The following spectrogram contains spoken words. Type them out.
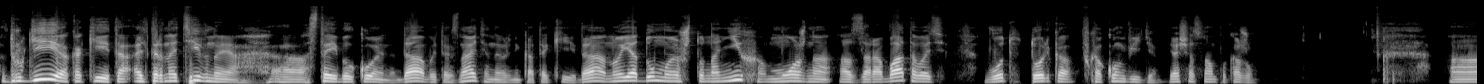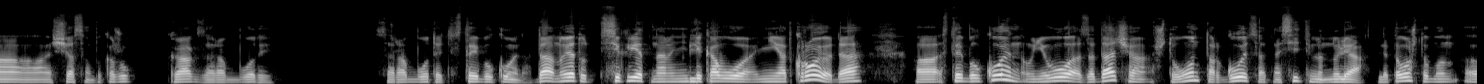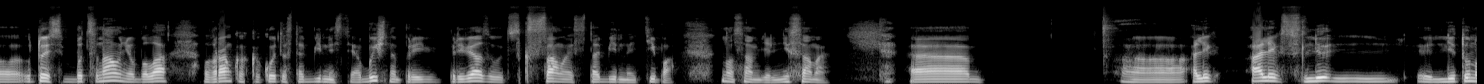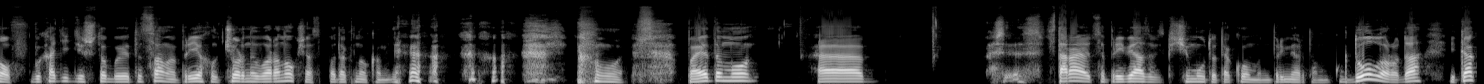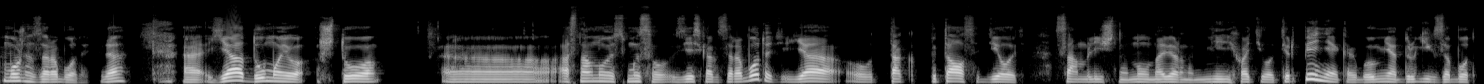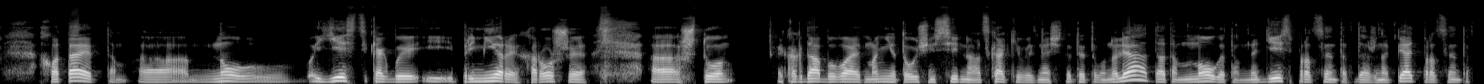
другие какие-то альтернативные стейблкоины, да, вы так знаете наверняка такие, да, но я думаю, что на них можно зарабатывать вот только в каком виде. Я сейчас вам покажу. А, сейчас вам покажу, как заработать заработать стейблкоина. Да, но я тут секрет, наверное, ни для кого не открою, да. А, стейблкоин, у него задача, что он торгуется относительно нуля. Для того, чтобы он, э, то есть цена у него была в рамках какой-то стабильности. Обычно при, привязываются к самой стабильной типа. Но на самом деле не самая. Э, э, Олег, Алекс Летунов, вы хотите, чтобы этот самый приехал черный воронок сейчас под окно ко мне? Поэтому э, стараются привязывать к чему-то такому, например, там, к доллару, да, и как можно заработать, да. Э, я думаю, что основной смысл здесь как заработать. Я вот так пытался делать сам лично, ну, наверное, мне не хватило терпения, как бы у меня других забот хватает там, э, но есть как бы и примеры хорошие, э, что когда бывает монета очень сильно отскакивает, значит, от этого нуля, да, там много, там на 10%, даже на 5%,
